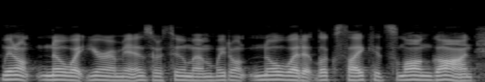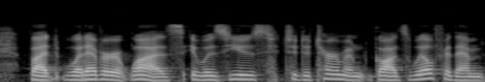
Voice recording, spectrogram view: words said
We don't know what Urim is or Thummim. We don't know what it looks like. It's long gone. But whatever it was, it was used to determine God's will for them,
